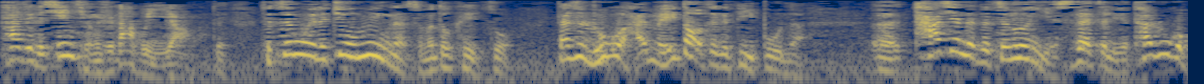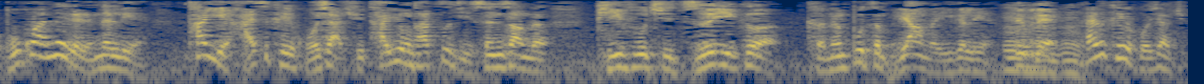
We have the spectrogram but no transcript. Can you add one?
他这个心情是大不一样了。对，这真为了救命呢，什么都可以做。但是如果还没到这个地步呢，呃，他现在的争论也是在这里。他如果不换那个人的脸，他也还是可以活下去。他用他自己身上的皮肤去植一个可能不怎么样的一个脸，对不对？还是可以活下去。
